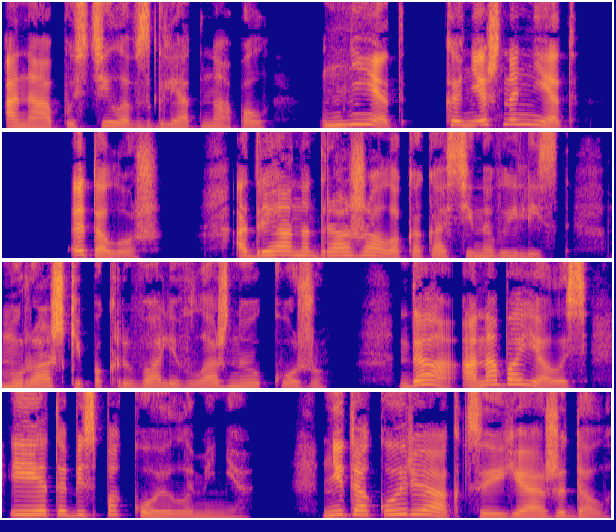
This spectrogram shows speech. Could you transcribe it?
Она опустила взгляд на пол. «Нет, конечно, нет!» «Это ложь. Адриана дрожала, как осиновый лист. Мурашки покрывали влажную кожу. Да, она боялась, и это беспокоило меня. Не такой реакции я ожидал,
